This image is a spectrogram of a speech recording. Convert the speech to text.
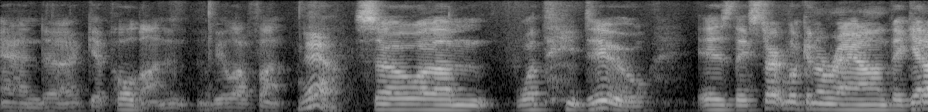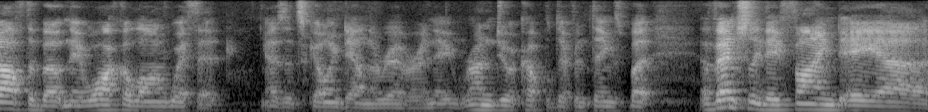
and uh, get pulled on, and it'll be a lot of fun. Yeah. So um, what they do is they start looking around. They get off the boat and they walk along with it as it's going down the river, and they run into a couple different things. But eventually, they find a uh,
